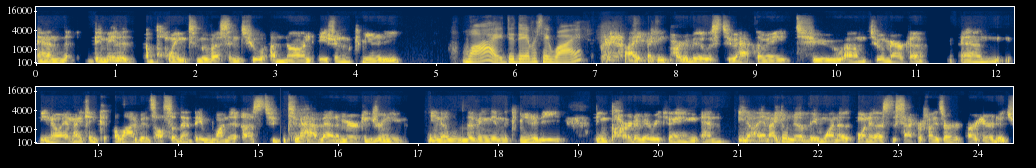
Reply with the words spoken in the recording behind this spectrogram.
and they made it a point to move us into a non-Asian community. Why did they ever say why? I, I think part of it was to acclimate to um, to America, and you know, and I think a lot of it is also that they wanted us to to have that American dream. You know, living in the community, being part of everything, and you know, and I don't know if they want wanted us to sacrifice our our heritage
